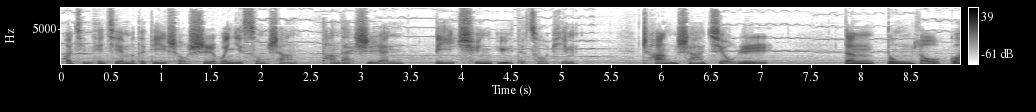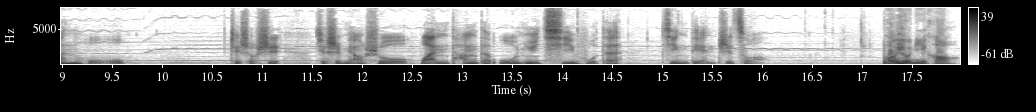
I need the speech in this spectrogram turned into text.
好，今天节目的第一首诗为你送上唐代诗人李群玉的作品《长沙九日登东楼观舞》。这首诗就是描述晚唐的舞女起舞的经典之作。朋友你好，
